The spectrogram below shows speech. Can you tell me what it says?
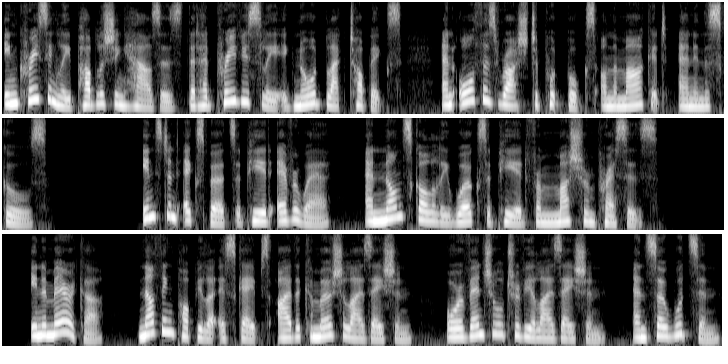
Increasingly, publishing houses that had previously ignored black topics and authors rushed to put books on the market and in the schools. Instant experts appeared everywhere, and non scholarly works appeared from mushroom presses. In America, nothing popular escapes either commercialization or eventual trivialization, and so Woodson,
